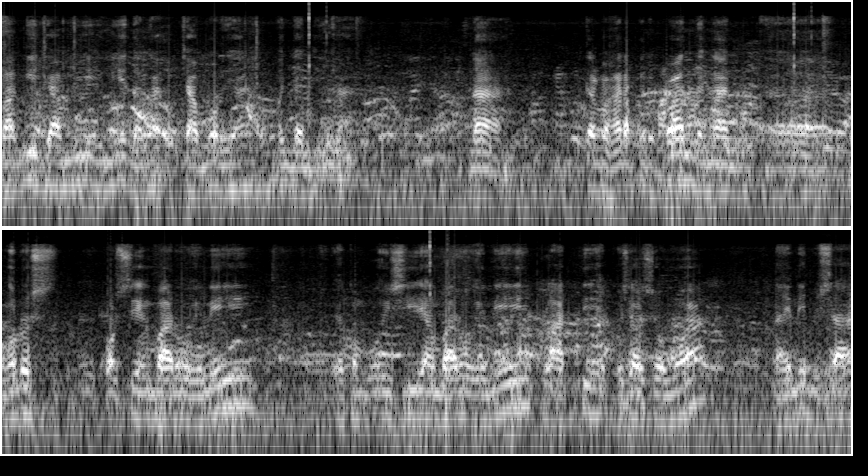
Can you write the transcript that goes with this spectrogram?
bagi Jambi ini adalah cabur yang menjanjikan. Nah, kita berharap ke depan dengan uh, pengurus porsi yang baru ini ya, komposisi yang baru ini pelatih ofisial semua nah ini bisa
